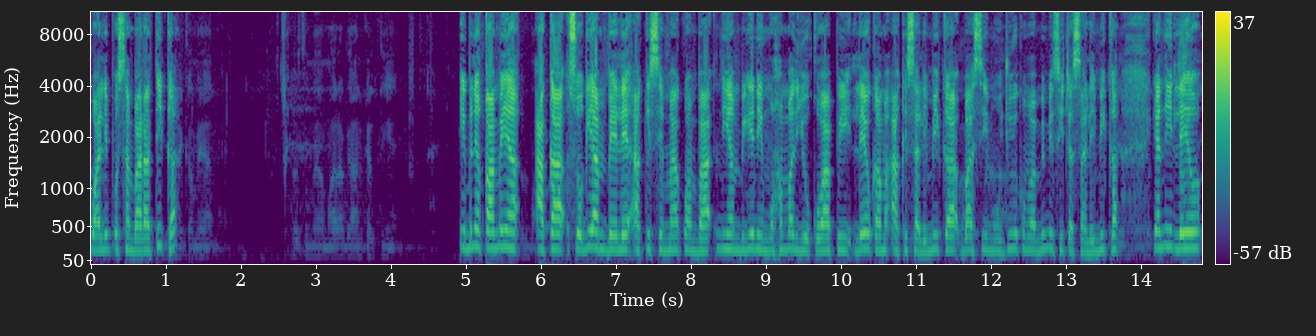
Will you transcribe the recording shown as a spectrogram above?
waliposambaratika ibni kamia akasogea mbele akisema kwamba niambieni muhammad yuko wapi? Leo kama akisalimika basi mujue kwamba mimi sitasalimika. Yaani leo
